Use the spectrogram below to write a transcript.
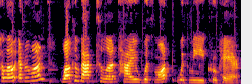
Hello everyone welcome back to learn Thai with Mod with me Kru Pair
